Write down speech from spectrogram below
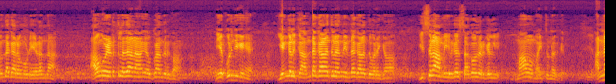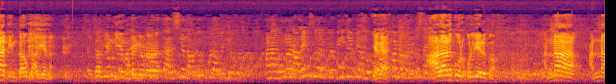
சொந்தக்காரங்களுடைய இடம் தான் அவங்க இடத்துல தான் நாங்க உட்கார்ந்துருக்கோம். நீங்கள் புரிஞ்சுக்கங்க. எங்களுக்கு அந்த காலத்துல இருந்து இந்த காலத்து வரைக்கும் இஸ்லாமியர்கள் சகோதரர்கள் மாம மைத்துனர்கள். அண்ணா திமுகவுக்கு அதே தான். ஏங்க. ஆளாளுக்கு ஒரு கொள்கை இருக்கும். அண்ணா அண்ணா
